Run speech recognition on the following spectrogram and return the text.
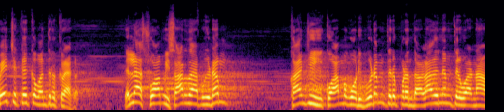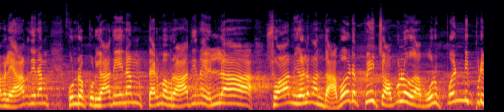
பேச்சை கேட்க வந்திருக்கிறாங்க. எல்லா சுவாமி சாரதா பீடம் காஞ்சி காமகோடி பீடம் திருப்பரந்தாளாதீனம் திருவண்ணாமலை ஆதீனம் குன்றக்குடி ஆதீனம் தர்மபுர ஆதீனம் எல்லா சுவாமிகளும் அந்த அவட பேச்சு அவ்வளோ ஒரு பெண் இப்படி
